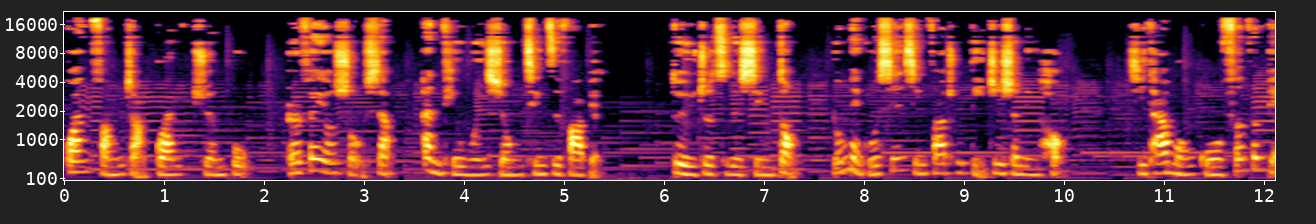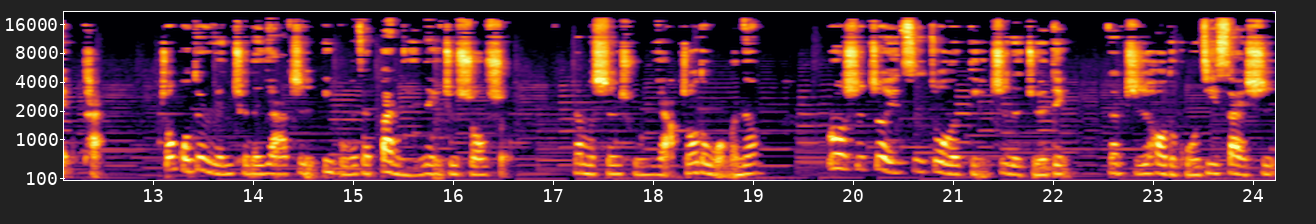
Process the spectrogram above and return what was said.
官房长官宣布，而非由首相岸田文雄亲自发表。对于这次的行动，由美国先行发出抵制声明后。其他盟国纷纷表态，中国对人权的压制并不会在半年内就收手。那么，身处亚洲的我们呢？若是这一次做了抵制的决定，那之后的国际赛事，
